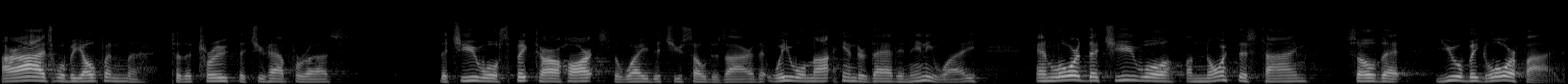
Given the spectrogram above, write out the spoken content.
our eyes will be open uh, to the truth that you have for us, that you will speak to our hearts the way that you so desire, that we will not hinder that in any way. And Lord, that you will anoint this time so that you will be glorified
